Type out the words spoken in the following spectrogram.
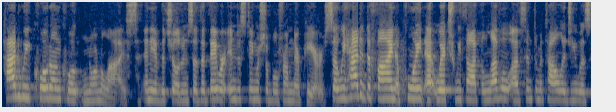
had we quote unquote normalized any of the children so that they were indistinguishable from their peers? So we had to define a point at which we thought the level of symptomatology was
